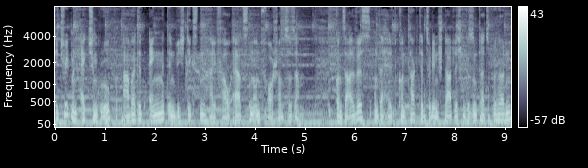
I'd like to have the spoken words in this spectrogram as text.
Die Treatment Action Group arbeitet eng mit den wichtigsten HIV-Ärzten und Forschern zusammen. Gonsalves unterhält Kontakte zu den staatlichen Gesundheitsbehörden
